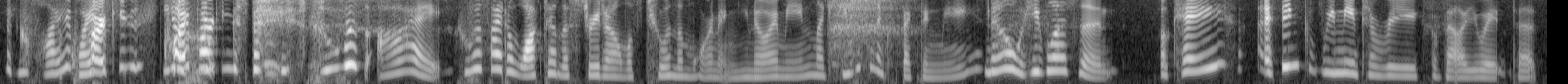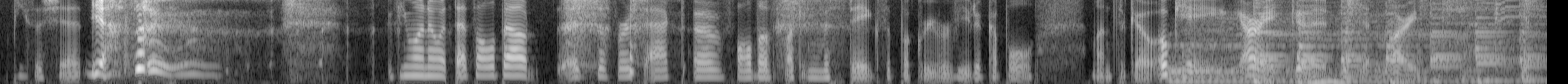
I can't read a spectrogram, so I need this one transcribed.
a quiet, Quiet parking, st- quiet know, who- parking space. Who was I? Who was I to walk down the street at almost two in the morning? You know what I mean? Like he wasn't expecting me. No, he wasn't. Okay, I think we need to re. Evaluate that piece of shit. Yes. If you want to know what that's all about, it's the first act of all the fucking mistakes a book we reviewed a couple months ago. Okay, all right, good. All right.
